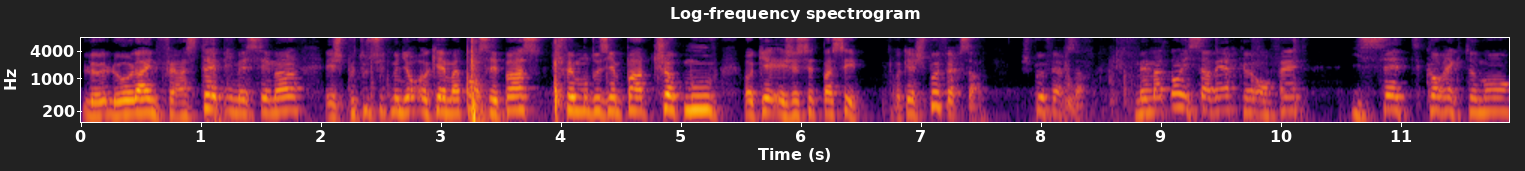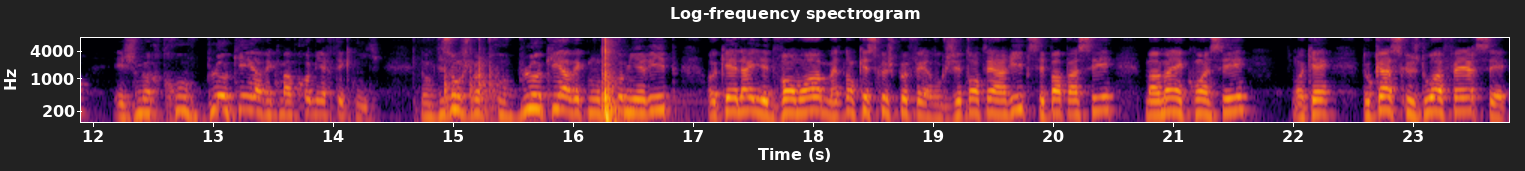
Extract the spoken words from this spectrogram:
le, le line fait un step, il met ses mains et je peux tout de suite me dire, ok, maintenant c'est passe. Je fais mon deuxième pas, chop move. Ok, et j'essaie de passer. Ok, je peux faire ça. Je peux faire ça. Mais maintenant, il s'avère qu'en en fait, il set correctement et je me retrouve bloqué avec ma première technique. Donc disons que je me retrouve bloqué avec mon premier rip. Ok, là il est devant moi. Maintenant, qu'est-ce que je peux faire? Donc j'ai tenté un rip, c'est pas passé. Ma main est coincée. Ok, donc là ce que je dois faire, c'est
